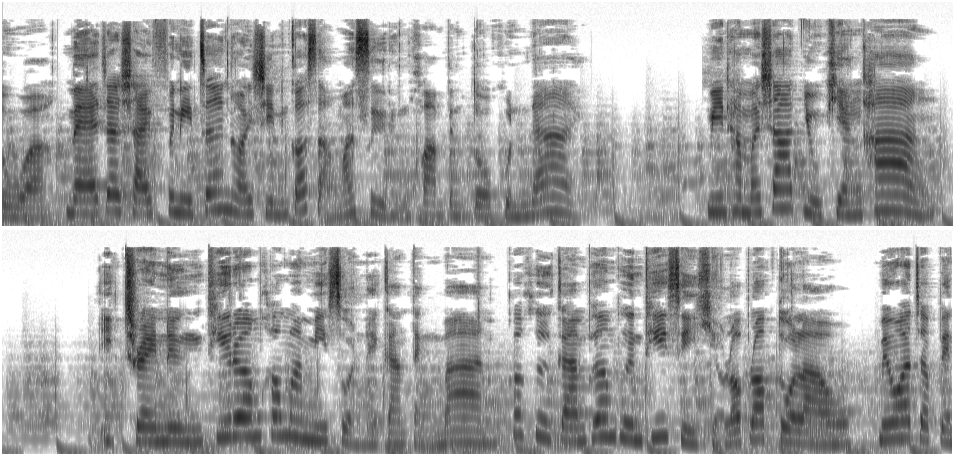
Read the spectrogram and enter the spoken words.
ตัว แม้จะใช้เฟอร์นิเจอร์น้อยชิ้นก็สามารถสื่อถึงความเป็นตัวคุณได้ มีธรรมชาติอยู่เคียงข้าง อีกเทรนด์หนึ่งที่เริ่มเข้ามามีส่วนในการแต่งบ้าน ก็คือการเพิ่มพื้นที่สีเขียวรอบๆตัวเรา ไม่ว่าจะเป็น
